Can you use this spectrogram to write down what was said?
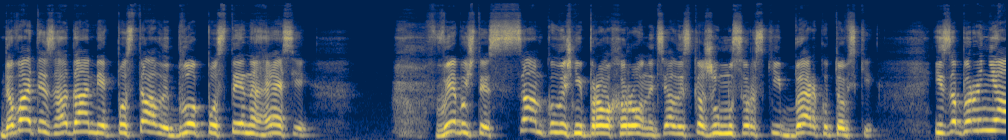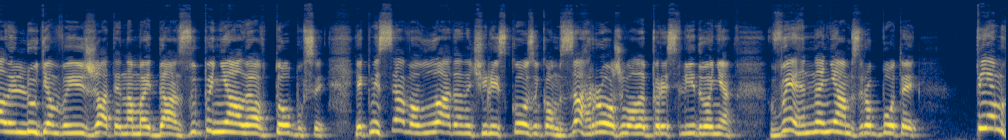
Давайте згадаємо, як поставили блокпости на ГЕСі. Вибачте, сам колишній правоохоронець, але скажу мусорський, беркутовський. І забороняли людям виїжджати на Майдан, зупиняли автобуси, як місцева влада на чолі з Козиком загрожувала переслідування вигнанням з роботи тим,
